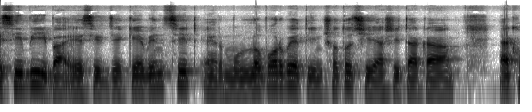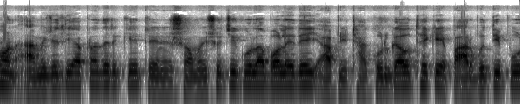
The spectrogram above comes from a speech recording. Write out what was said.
এসিবি বা এসির যে কেবিন সিট এর মূল্য পড়বে তিনশত ছিয়াশি টাকা। এখন আমি যদি আপনাদেরকে ট্রেনের সময়সূচিগুলো বলে দেই, আপনি ঠাকুরগাঁও থেকে পার্বতীপুর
